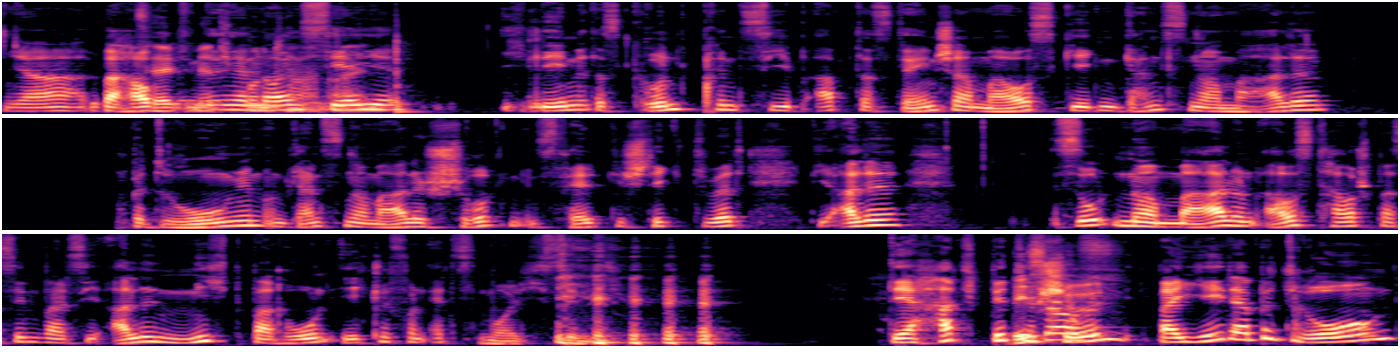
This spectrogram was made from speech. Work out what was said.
Ja, überhaupt in der neuen Serie. ein. Ich lehne das Grundprinzip ab, dass Danger Mouse gegen ganz normale Bedrohungen und ganz normale Schurken ins Feld geschickt wird, die alle so normal und austauschbar sind, weil sie alle nicht Baron Ekel von Etzmolch sind. Der hat bitte Bis auf- schön bei jeder Bedrohung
